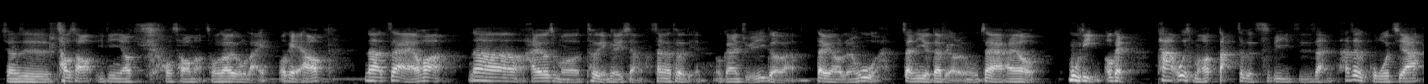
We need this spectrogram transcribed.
像是曹操，一定要曹操嘛，曹操有来，OK，好，那再来的话，那还有什么特点可以想？三个特点，我刚才举一个吧，代表人物啊，战役的代表人物，再来还有目的，OK，他为什么要打这个赤壁之战？他这个国家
